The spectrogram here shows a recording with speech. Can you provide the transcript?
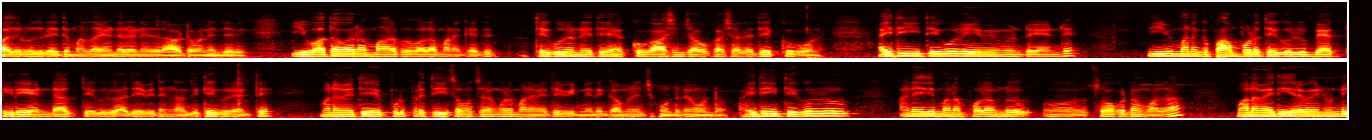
పది రోజులు అయితే మళ్ళీ ఎండలు అనేది రావడం అనేది జరిగింది. ఈ వాతావరణ మార్పు వల్ల మనకైతే తెగులను అయితే ఎక్కువగా ఆశించే అవకాశాలు అయితే ఎక్కువగా ఉన్నాయి. అయితే ఈ తెగులు ఏమేమి ఉంటాయంటే ఇవి మనకి పాంపొడ తెగులు బ్యాక్టీరియా ఎండాకు తెగులు అదేవిధంగా అగ్గి తెగులు అయితే మనమైతే ఇప్పుడు ప్రతి సంవత్సరం కూడా మనమైతే వీటిని అయితే గమనించుకుంటూనే ఉంటాం. అయితే ఈ తెగులు అనేది మన పొలంలో సోకటం వల్ల మనమైతే ఇరవై నుండి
